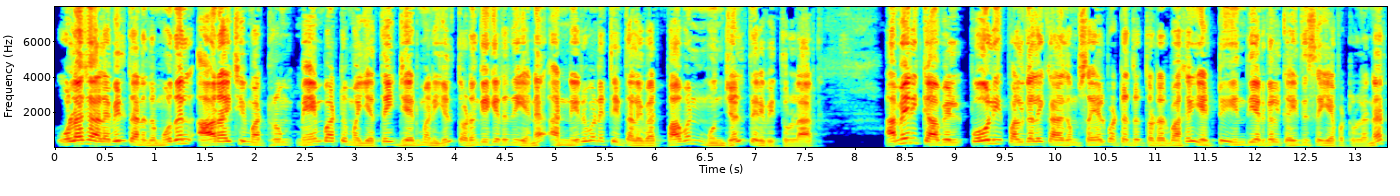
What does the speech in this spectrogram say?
உலக அளவில் தனது முதல் ஆராய்ச்சி மற்றும் மேம்பாட்டு மையத்தை ஜெர்மனியில் தொடங்குகிறது என அந்நிறுவனத்தின் தலைவர் பவன் முஞ்சல் தெரிவித்துள்ளார். அமெரிக்காவில் போலி பல்கலைக்கழகம் செயல்பட்டது தொடர்பாக எட்டு இந்தியர்கள் கைது செய்யப்பட்டுள்ளனர்.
